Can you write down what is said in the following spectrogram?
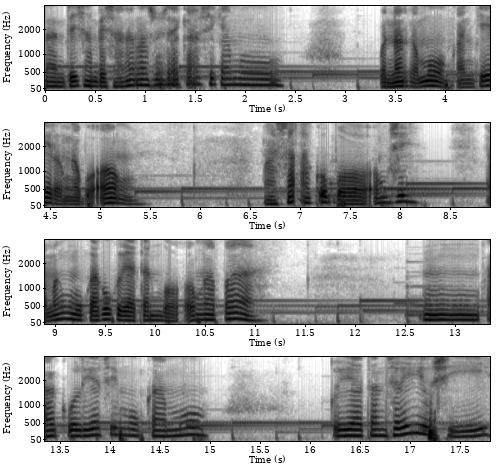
nanti sampai sana langsung saya kasih kamu. Benar kamu kancil nggak bohong. Masa aku bohong sih? Emang mukaku kelihatan bohong apa? Hmm, aku lihat sih mukamu kelihatan serius sih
